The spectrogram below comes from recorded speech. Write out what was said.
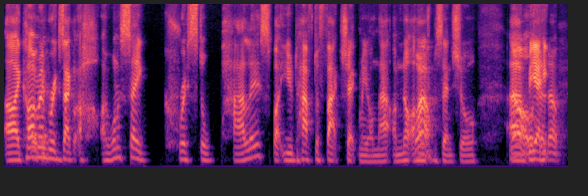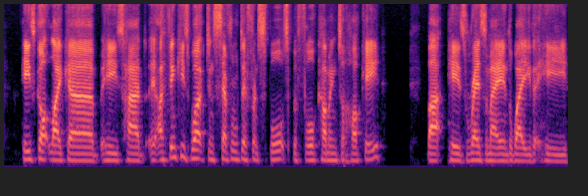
I can't okay. remember exactly. Oh, I want to say Crystal Palace, but you'd have to fact check me on that. I'm not 100% wow. sure. Um, but yeah, he, has got like a, he's had, I think he's worked in several different sports before coming to hockey, but his resume and the way that he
